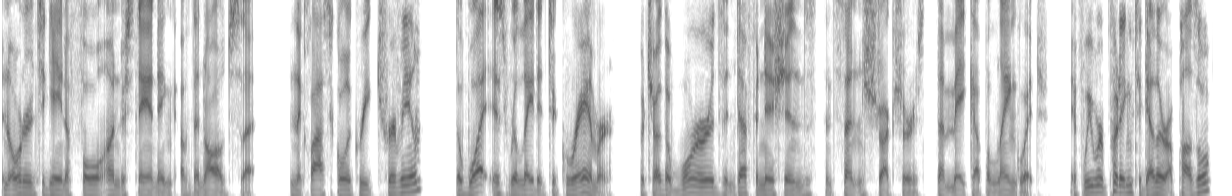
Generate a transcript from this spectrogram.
in order to gain a full understanding of the knowledge set? In the classical Greek trivium, the what is related to grammar, which are the words and definitions and sentence structures that make up a language. If we were putting together a puzzle,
